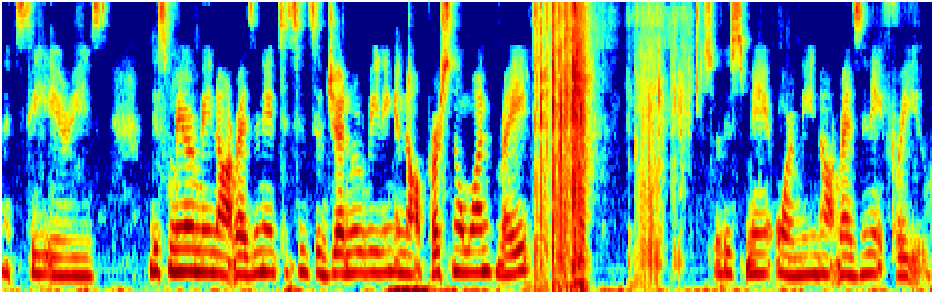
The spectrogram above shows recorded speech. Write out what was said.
Let's see aries. This may or may not resonate since it's a general reading and not a personal one right? So this may or may not resonate for you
